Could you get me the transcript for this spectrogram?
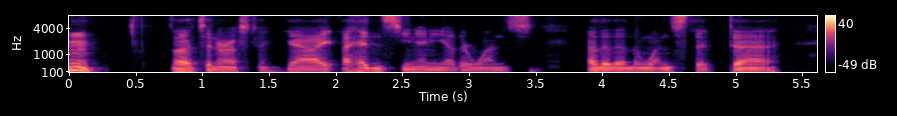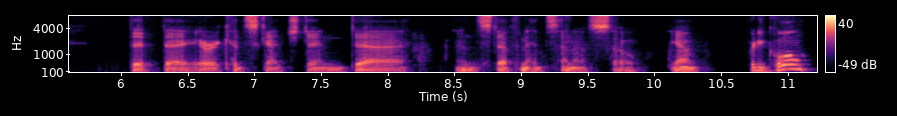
Hmm. Oh, that's interesting. Yeah, I, I hadn't seen any other ones other than the ones that uh, that uh, Eric had sketched and uh, and Stefan had sent us. So yeah, pretty cool.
